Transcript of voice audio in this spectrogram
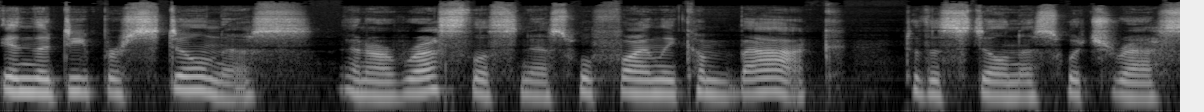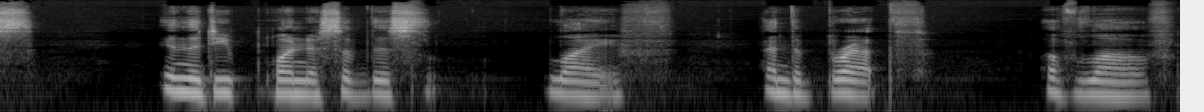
in the deeper stillness and our restlessness will finally come back to the stillness which rests in the deep oneness of this life and the breadth of love.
